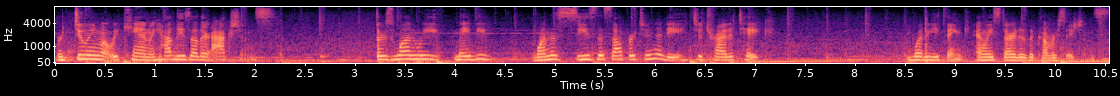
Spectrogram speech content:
We're doing what we can. We have these other actions. There's one we maybe want to seize this opportunity to try to take. What do you think? And we started the conversations.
